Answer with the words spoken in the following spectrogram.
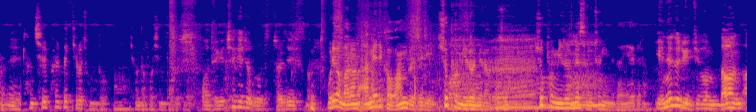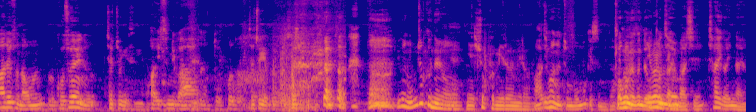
때문에 예. 한 7, 800kg 정도 아. 키운다 보시면 되겠죠. 와, 되게 체계적으로 잘돼 있습니다. 우리가 말하는 아메리카 왕거절이 슈퍼 미럼이라고 하죠. 슈퍼 미럼의 성충입니다. 얘들은 얘네들이 지금 나온 알에서 나온 그 고소에는 저쪽에 있습니다. 아 있습니까? 아, 또 보고. 저쪽에 보시죠. 이건 엄청 크네요. 예, 예, 슈퍼 미럼이라고. 아. 이거는 좀 못 먹겠습니다. 이건- 먹으면 근데 이건 어떤가요 지금- 맛이? 차이가 있나요?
